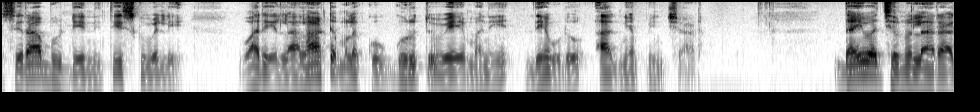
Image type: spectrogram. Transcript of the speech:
సిరాబుడ్డిని తీసుకువెళ్ళి వారి లలాటములకు గుర్తు వేయమని దేవుడు ఆజ్ఞాపించాడు. దైవ జనులారా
